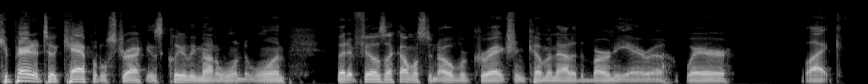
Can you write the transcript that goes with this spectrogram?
comparing it to a capital strike is clearly not a one to one, but it feels like almost an overcorrection coming out of the Bernie era where, like,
